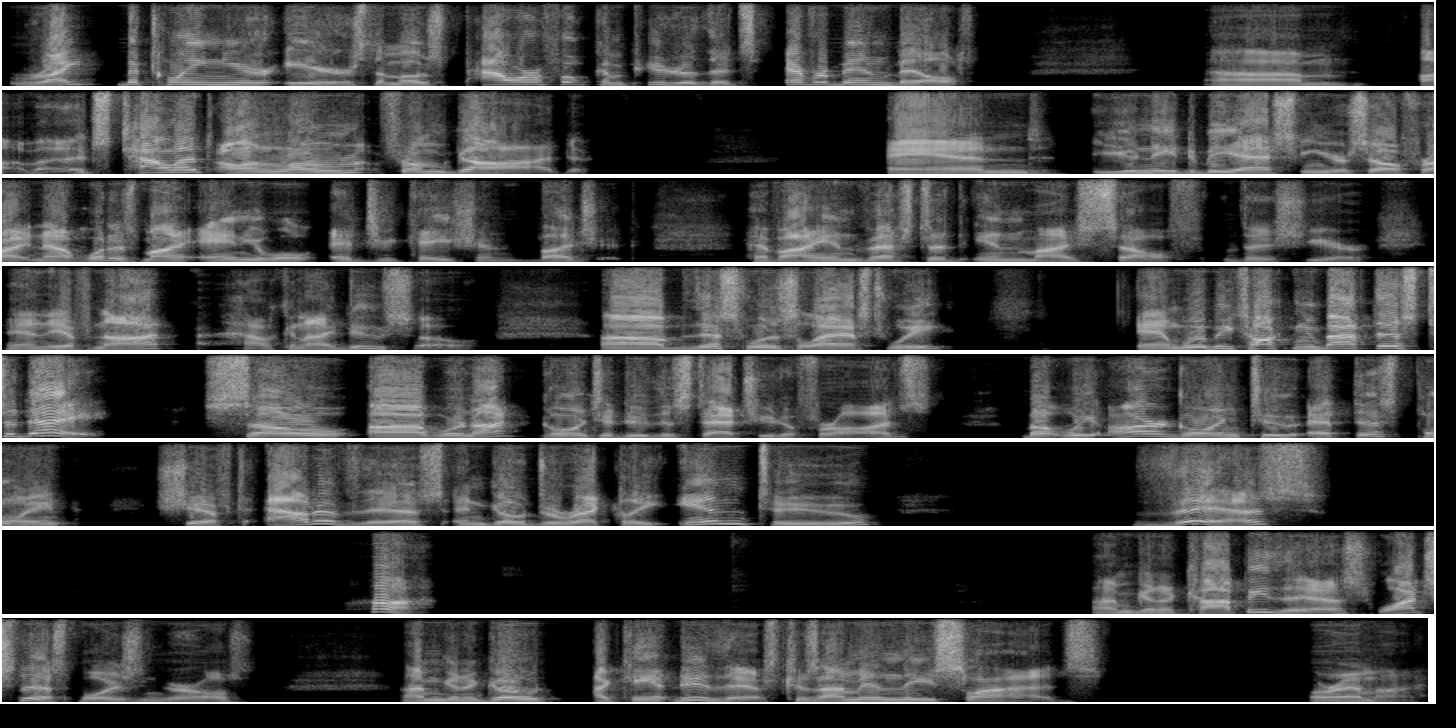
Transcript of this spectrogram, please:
Right between your ears, the most powerful computer that's ever been built. Um, uh, it's talent on loan from God. And you need to be asking yourself right now, what is my annual education budget? Have I invested in myself this year? And if not, how can I do so? Uh, this was last week, and we'll be talking about this today. So uh, we're not going to do the statute of frauds, but we are going to, at this point, shift out of this and go directly into this huh. I'm going to copy this. Watch this, boys and girls. I'm going to go. I can't do this because I'm in these slides. Or am I?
